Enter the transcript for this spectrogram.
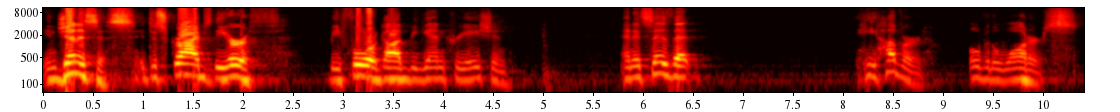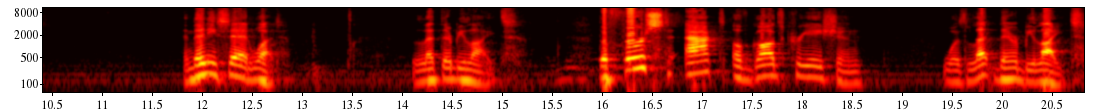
In Genesis, it describes the earth before God began creation. And it says that he hovered over the waters. And then he said, What? Let there be light. The first act of God's creation was let there be light.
